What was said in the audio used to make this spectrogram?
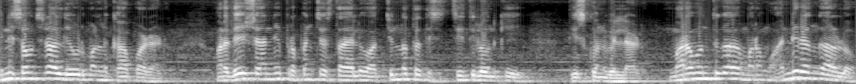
ఇన్ని సంవత్సరాలు దేవుడు మనల్ని కాపాడాడు. మన దేశాన్ని ప్రపంచ స్థాయిలో అత్యున్నత స్థితిలోనికి తీసుకొని వెళ్ళాడు. మన వంతుగా మనం అన్ని రంగాలలో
